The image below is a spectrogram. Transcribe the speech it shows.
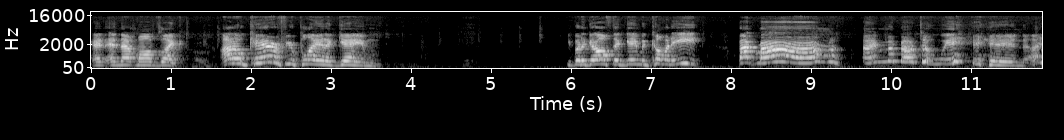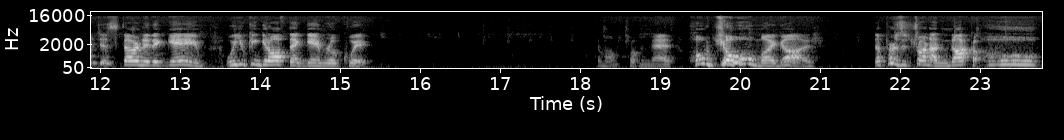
And, and that mom's like, I don't care if you're playing a game. You better get off that game and come and eat. But mom, I'm about to win. I just started a game. Well, you can get off that game real quick. Mom's probably mad. Oh, Joe, oh my gosh. That person's trying to knock. Oh,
